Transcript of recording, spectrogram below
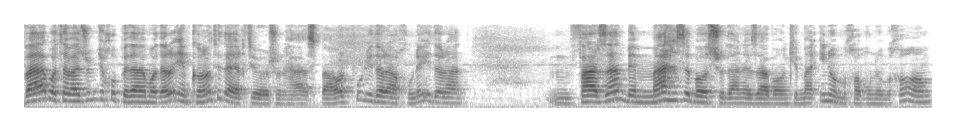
و با توجه که خب پدر مادر امکاناتی در اختیارشون هست به حال پولی دارن خونه ای دارن فرزند به محض باز شدن زبان که من اینو می‌خوام اونو می‌خوام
